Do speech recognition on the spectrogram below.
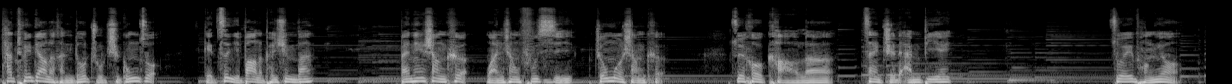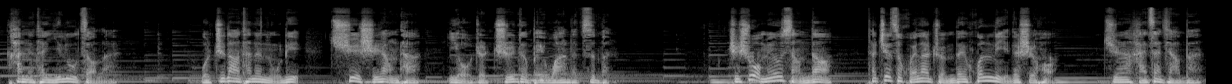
他推掉了很多主持工作，给自己报了培训班，白天上课，晚上复习，周末上课，最后考了在职的 MBA。作为朋友，看着他一路走来，我知道他的努力确实让他有着值得被挖的资本。只是我没有想到，他这次回来准备婚礼的时候，居然还在加班。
